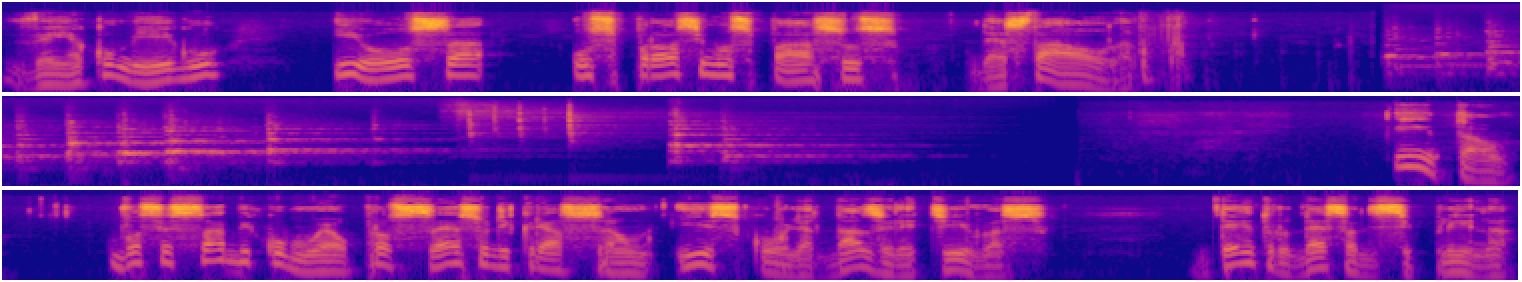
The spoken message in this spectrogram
venha comigo e ouça os próximos passos desta aula. Então, você sabe como é o processo de criação e escolha das eletivas? Dentro dessa disciplina,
